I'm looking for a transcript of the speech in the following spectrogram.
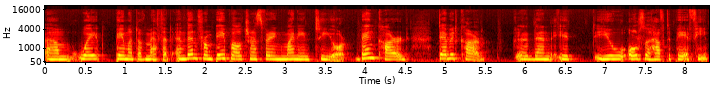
um, way payment of method and then from paypal transferring money into your bank card debit card uh, then it you also have to pay a fee.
